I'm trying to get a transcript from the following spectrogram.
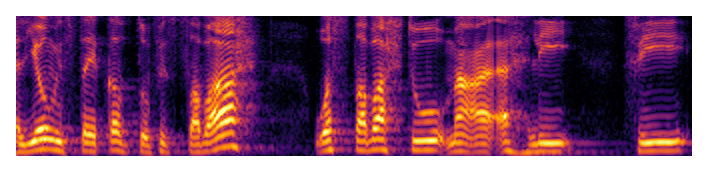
اليوم استيقظت في الصباح واصطبحت مع أهلي في uh,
